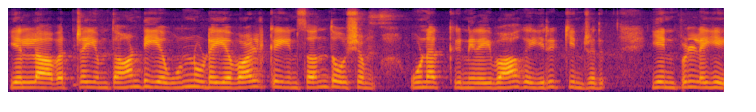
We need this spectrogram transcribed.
எல்லாவற்றையும் தாண்டிய உன்னுடைய வாழ்க்கையின் சந்தோஷம் உனக்கு நிறைவாக இருக்கின்றது. என் பிள்ளையே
